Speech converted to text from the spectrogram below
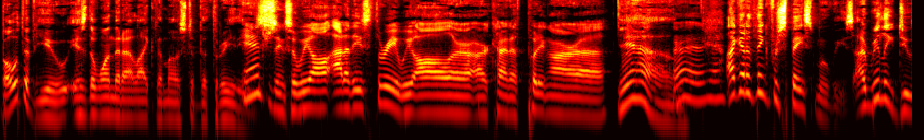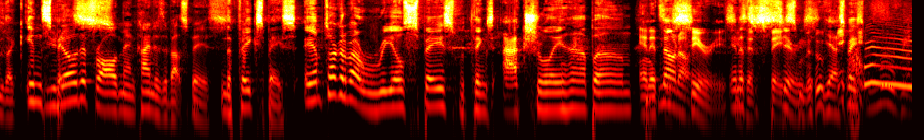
both of you, is the one that I like the most of the three of these. Interesting. So we all, out of these three, we all are, are kind of putting our. Uh, Yeah. I got to think for space movies. I really do. Like in space. you know that for all mankind is about space. the fake space. Hey, I'm talking about real space where things actually happen. And it's no, a no. series. And He it's said a space series. movie. Yeah, space movie.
